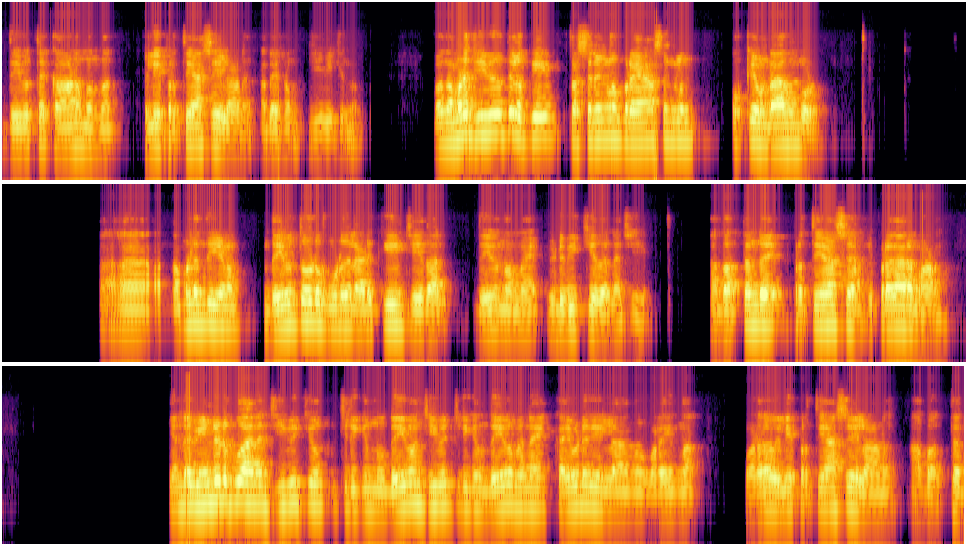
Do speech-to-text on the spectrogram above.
ദൈവത്തെ കാണുമെന്ന് വലിയ പ്രത്യാശയിലാണ് അദ്ദേഹം ജീവിക്കുന്നത്. അപ്പൊ നമ്മുടെ ജീവിതത്തിലൊക്കെയും പ്രശ്നങ്ങളും പ്രയാസങ്ങളും ഒക്കെ ഉണ്ടാകുമ്പോൾ നമ്മൾ എന്ത് ചെയ്യണം? ദൈവത്തോട് കൂടുതൽ അടുക്കുകയും ചെയ്താൽ ദൈവം നമ്മെ വിടുവിക്കുക തന്നെ ചെയ്യും. ആ ഭക്തന്റെ പ്രത്യാശ ഇപ്രകാരമാണ്. എന്റെ വീണ്ടെടുപ്പുകാരൻ ജീവിച്ചിരിക്കുന്നു ദൈവം ജീവിച്ചിരിക്കുന്നു. ദൈവം എന്നെ കൈവിടുകയില്ല എന്ന് പറയുന്ന വളരെ വലിയ പ്രത്യാശയിലാണ് ആ ഭക്തൻ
